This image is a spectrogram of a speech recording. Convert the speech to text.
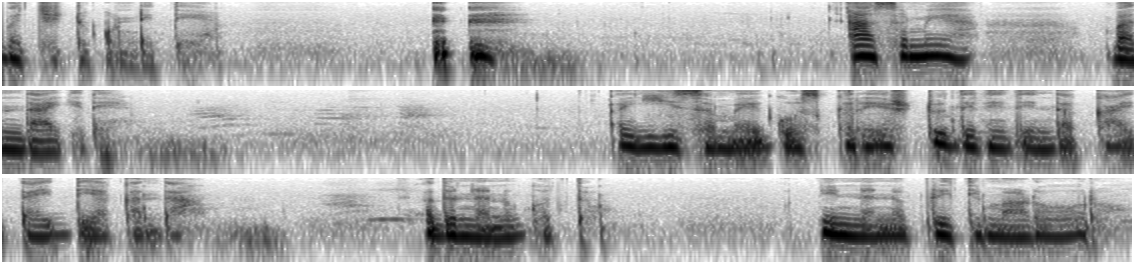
ಬಚ್ಚಿಟ್ಟುಕೊಂಡಿದ್ದೀಯ? ಆ ಸಮಯ ಬಂದಾಗಿದೆ. ಈ ಸಮಯಕ್ಕೋಸ್ಕರ ಎಷ್ಟು ದಿನದಿಂದ ಕಾಯ್ತಾ ಇದ್ದೀಯ ಕಂದ? ಅದು ನನಗೆ ಗೊತ್ತು. ನಿನ್ನನ್ನು ಪ್ರೀತಿ ಮಾಡುವವರು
